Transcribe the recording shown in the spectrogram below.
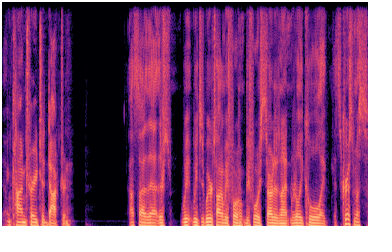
Yep. and contrary to doctrine. outside of that, there's we we we were talking before before we started tonight. Really cool. Like it's Christmas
